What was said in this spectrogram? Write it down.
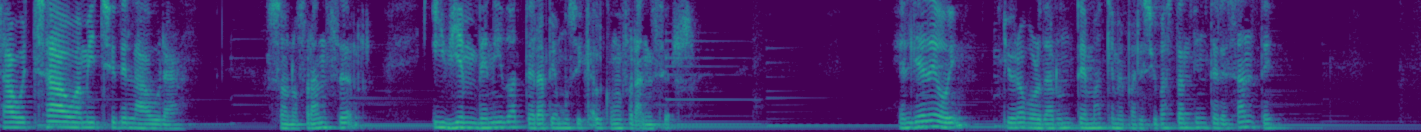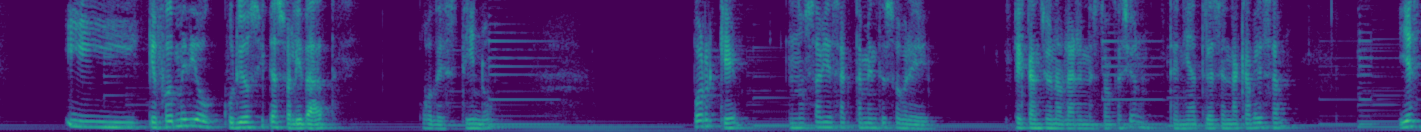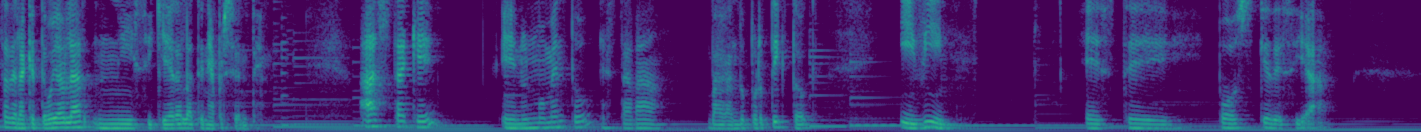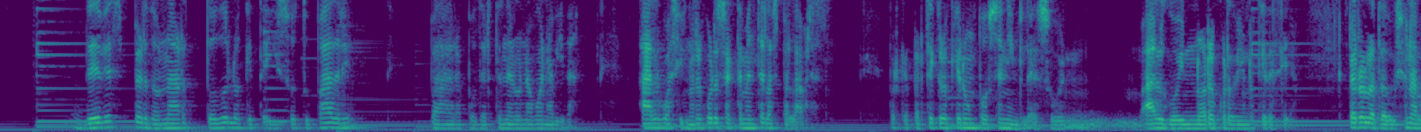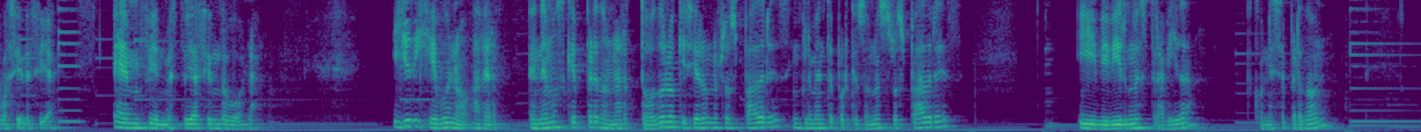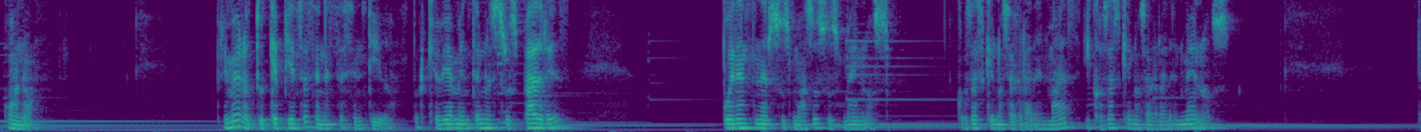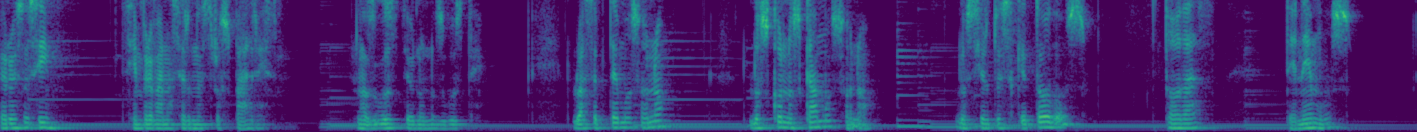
Ciao ciao amici de Laura. Sono Francer y bienvenido a Terapia Musical con Francer. El día de hoy quiero abordar un tema que me pareció bastante interesante y que fue medio curioso y casualidad o destino porque no sabía exactamente sobre qué canción hablar en esta ocasión. Tenía tres en la cabeza y esta de la que te voy a hablar ni siquiera la tenía presente. Hasta que en un momento estaba vagando por TikTok y vi este post que decía, debes perdonar todo lo que te hizo tu padre para poder tener una buena vida. Algo así, no recuerdo exactamente las palabras, porque aparte creo que era un post en inglés o en algo y no recuerdo bien lo que decía, pero la traducción algo así decía. En fin, me estoy haciendo bola. Y yo dije, bueno, a ver, ¿tenemos que perdonar todo lo que hicieron nuestros padres simplemente porque son nuestros padres y vivir nuestra vida con ese perdón o no? Primero, ¿tú qué piensas en este sentido? Porque obviamente nuestros padres pueden tener sus más o sus menos, cosas que nos agraden más y cosas que nos agraden menos. Pero eso sí, siempre van a ser nuestros padres, nos guste o no nos guste. Lo aceptemos o no, los conozcamos o no. Lo cierto es que todos, todas, tenemos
